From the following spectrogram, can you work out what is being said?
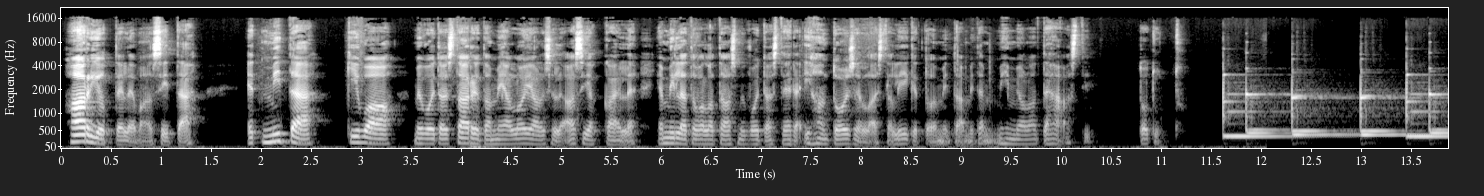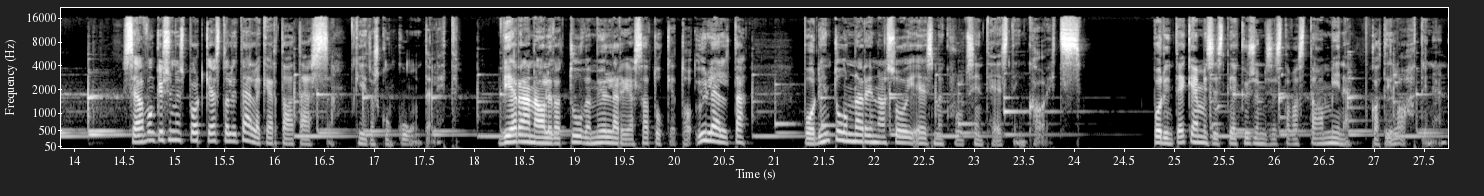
harjoittelevan sitä, että mitä kivaa me voitaisiin tarjota meidän lojaalisille asiakkaille ja millä tavalla taas me voitaisiin tehdä ihan toisenlaista liiketoimintaa, mitä, mihin me ollaan tähän asti totuttu. Se avun kysymyspodcast oli tällä kertaa tässä. Kiitos kun kuuntelit. Vieraana olivat Tuve Mylläri ja Satu Keto Yleltä. Podin tunnarina soi Esme Krutsin Testing Kites. Podin tekemisestä ja kysymisestä vastaan minä, Kati Lahtinen.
